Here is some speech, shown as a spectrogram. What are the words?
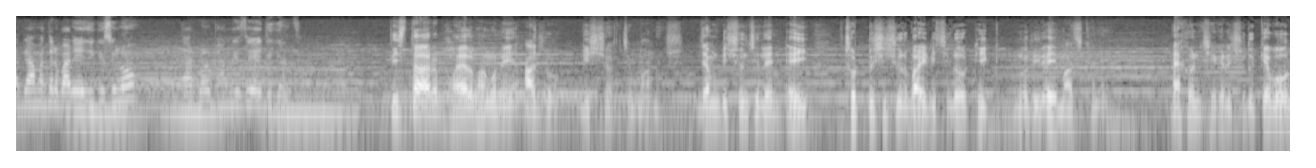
আগে আমাদের বাড়ি এদিকে ছিল, তারপর ভাঙে যে এদিকে আছে। তিস্তার ভয়াল ভাঙনে আজও নিঃস্ব হচ্ছে মানুষ। যেমনটি শুনছিলেন, এই ছোট্ট শিশুর বাড়িটি ছিল ঠিক নদীর এই মাঝখানে। এখন সেখানে শুধু কেবল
